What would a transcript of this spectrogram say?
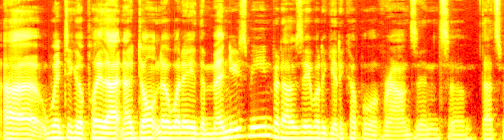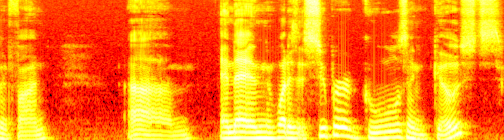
uh, went to go play that. And I don't know what any of the menus mean, but I was able to get a couple of rounds in, so that's been fun. Um, and then what is it? Super Ghouls and Ghosts.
